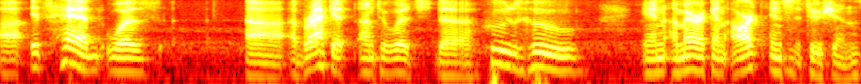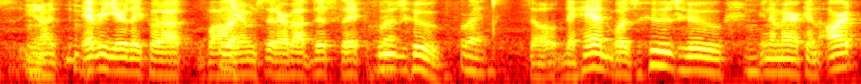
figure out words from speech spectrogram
Uh, its head was uh, a bracket unto which the who's who in American art institutions, you know, Mhm. every year they put out volumes that are about this thick, who's Right. who. Right. So the head was who's who Mhm. in American art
